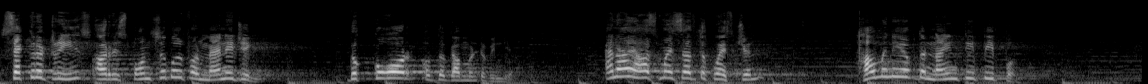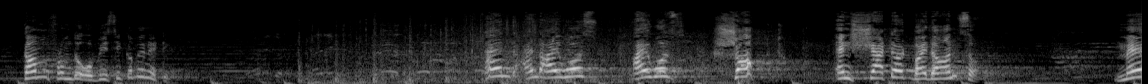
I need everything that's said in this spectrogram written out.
secretaries, are responsible for managing the core of the government of India. And I ask myself the question how many of the 90 people come from the OBC community? And, and I, was, I was shocked and shattered by the answer. मैं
